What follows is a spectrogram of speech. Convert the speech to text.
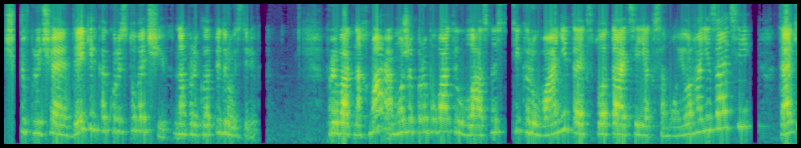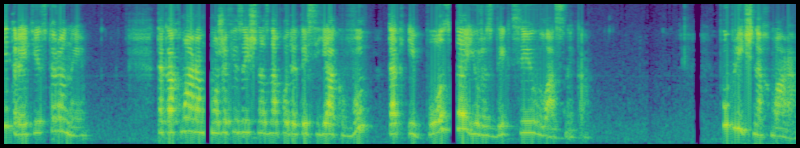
що включає декілька користувачів, наприклад, підрозділів. Приватна хмара може перебувати у власності, керуванні та експлуатації як самої організації, так і третьої сторони. Така хмара може фізично знаходитись як в, так і поза юрисдикцією власника. Публічна хмара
